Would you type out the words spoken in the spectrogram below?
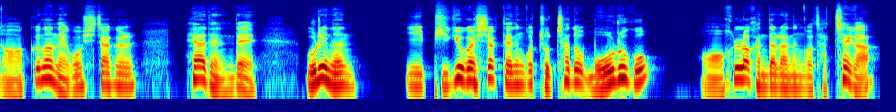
어, 끊어내고 시작을 해야 되는데 우리는 이 비교가 시작되는 것조차도 모르고 어, 흘러간다라는 것 자체가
